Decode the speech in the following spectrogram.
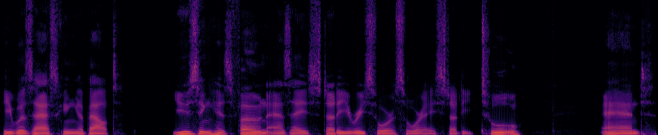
He was asking about using his phone as a study resource or a study tool. And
